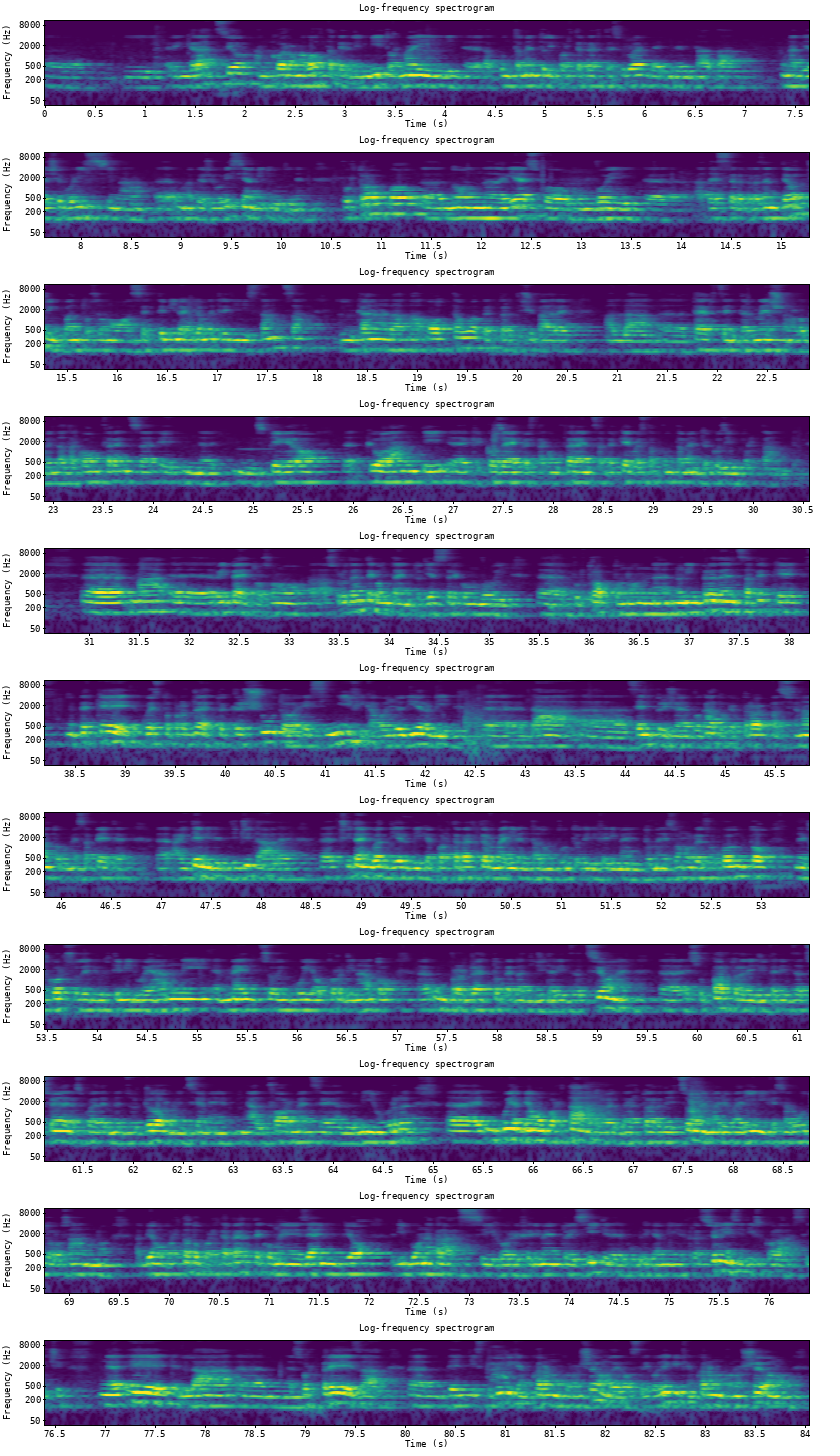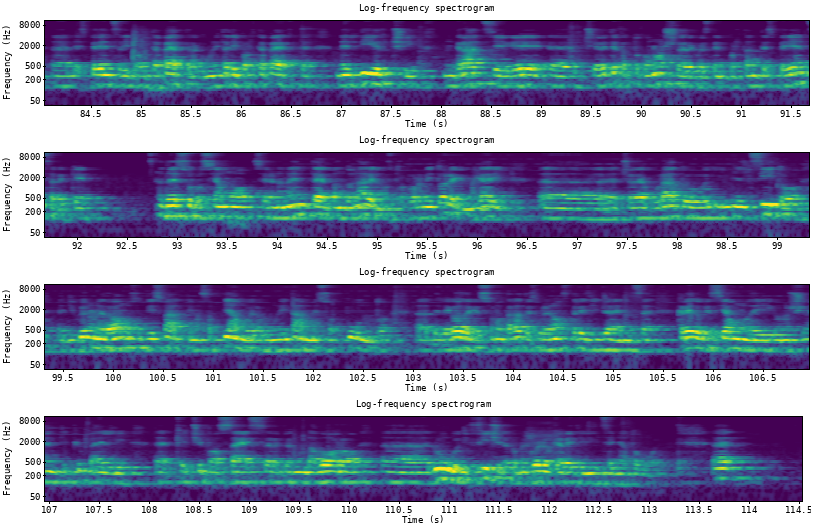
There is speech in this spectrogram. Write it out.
ringrazio ancora una volta per l'invito, ormai eh, l'appuntamento di Porte Aperte sul web è diventata una piacevolissima, eh, una piacevolissima abitudine. Purtroppo eh, non riesco con voi eh, ad essere presente oggi in quanto sono a 7000 km di distanza in Canada a Ottawa per partecipare alla eh, terza International Open Data Conference e in, in spiegherò eh, più avanti eh, che cos'è questa conferenza, perché questo appuntamento è così importante. Eh, ma eh, ripeto, sono assolutamente contento di essere con voi, eh, purtroppo non, non, in presenza perché, perché, questo progetto è cresciuto e significa, voglio dirvi, eh, da eh, semplice avvocato che però è appassionato, come sapete, eh, ai temi del digitale, ci tengo a dirvi che Aperta è ormai diventato un punto di riferimento, me ne sono reso conto nel corso degli ultimi due anni e mezzo in cui ho coordinato un progetto per la digitalizzazione e supporto alla digitalizzazione delle scuole del mezzogiorno insieme al Formez e al MIUR, eh, in cui abbiamo portato, Alberto Ardizzone e Mario Varini, che saluto, lo sanno, abbiamo portato Porte Aperte come esempio di buona prassi con riferimento ai siti delle pubbliche amministrazioni e ai siti scolastici. Eh, e la eh, sorpresa eh, degli istituti che ancora non conoscevano, dei vostri colleghi che ancora non conoscevano eh, l'esperienza di Porte Aperte, la comunità di Porte Aperte, nel dirci grazie che eh, ci avete fatto conoscere questa importante esperienza perché adesso possiamo serenamente abbandonare il nostro fornitore che magari eh, ci aveva curato il, sito e di cui non eravamo soddisfatti, ma sappiamo che la comunità ha messo a punto eh, delle cose che sono tarate sulle nostre esigenze, credo che sia uno dei riconoscimenti più belli eh, che ci possa essere per un lavoro eh, lungo, difficile come quello che avete insegnato voi.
